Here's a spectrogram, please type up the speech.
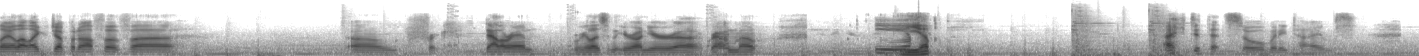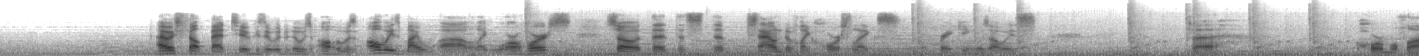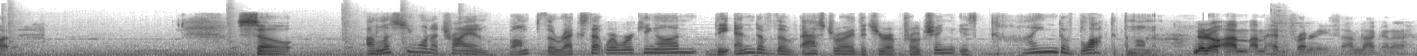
a lot like jumping off of uh, um, frick, Dalaran, realizing that you're on your uh, ground mount. Yep. Yep. I did that so many times. I always felt bad too because it would it was al- it was always my uh, like war horse, so the the the sound of like horse legs breaking was always the horrible thought. So, unless you want to try and bump the wrecks that we're working on, the end of the asteroid that you're approaching is kind of blocked at the moment. No, no, I'm I'm heading for underneath. I'm not gonna.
